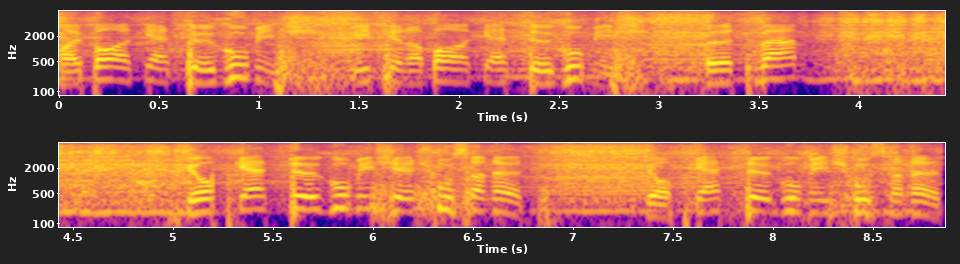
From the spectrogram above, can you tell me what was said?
Majd bal 2 gumis. Itt jön a bal 2 gumis. 50. Jobb 2 gumis és 25. Jobb 2 gumis, 25.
